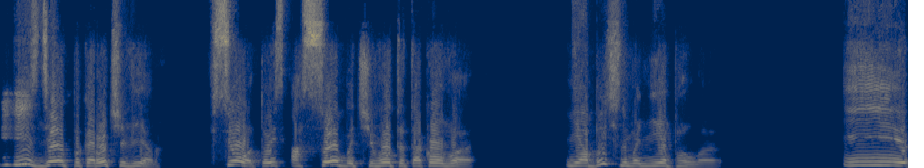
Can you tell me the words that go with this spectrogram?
и сделал покороче вверх. Все, то есть особо чего-то такого необычного не было. И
